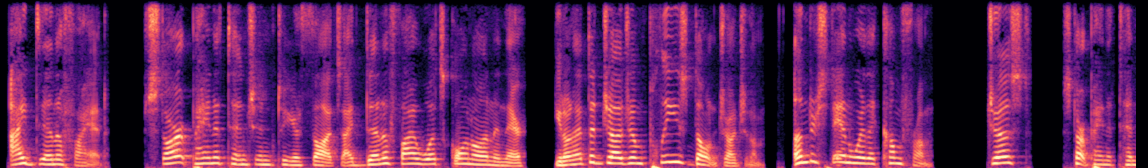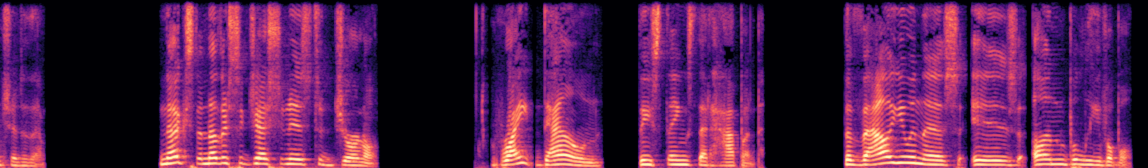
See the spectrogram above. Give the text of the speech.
Identify it. Start paying attention to your thoughts. Identify what's going on in there. You don't have to judge them. Please don't judge them. Understand where they come from. Just start paying attention to them. Next, another suggestion is to journal. Write down these things that happened. The value in this is unbelievable.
